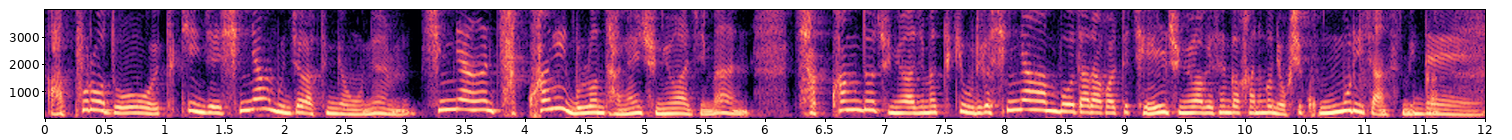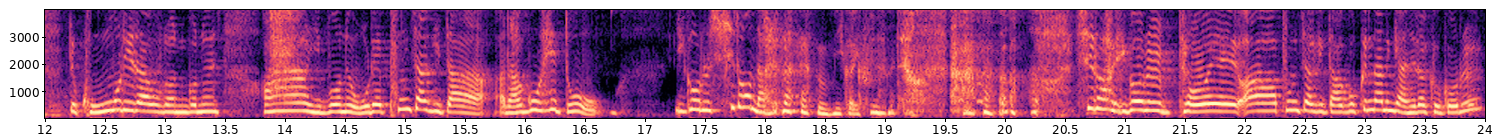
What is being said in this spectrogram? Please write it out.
앞으로도 특히 이제 식량 문제 같은 경우는 식량은 작황이 물론 당연히 중요하지만 작황도 중요하지만 특히 우리가 식량 안보다라고 할 때 제일 중요하게 생각하는 건 역시 곡물이지 않습니까? 네. 근데 곡물이라고 그러는 거는 아, 이번에 올해 풍작이다라고 해도 이거를 실어 날라야 의미가 있잖아요. 그렇죠. 실어 이거를 벼에 아 풍작이다 하고 끝나는 게 아니라 그거를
